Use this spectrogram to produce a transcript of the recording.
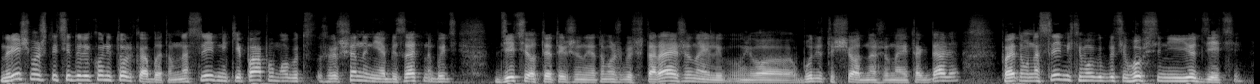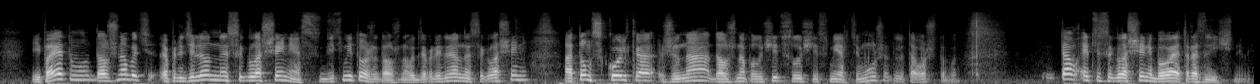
Но речь может идти далеко не только об этом. Наследники папы могут совершенно не обязательно быть дети от этой жены. Это может быть вторая жена, или у него будет еще одна жена и так далее. Поэтому наследники могут быть вовсе не ее дети – и поэтому должно быть определенное соглашение, с детьми тоже должно быть определенное соглашение о том, сколько жена должна получить в случае смерти мужа для того, чтобы... Там эти соглашения бывают различными.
